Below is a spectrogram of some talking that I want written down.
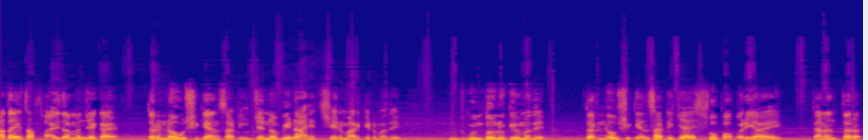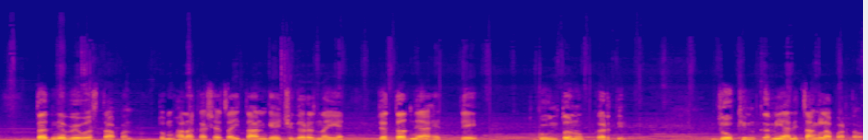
आता याचा फायदा म्हणजे काय? तर नवशिक्यांसाठी जे नवीन आहेत शेअर मार्केटमध्ये गुंतवणुकीमध्ये तर नवशिक्यांसाठी जे आहे सोपा पर्याय आहे. त्यानंतर तज्ज्ञ व्यवस्थापन. तुम्हाला कशाचाही ताण घ्यायची गरज नाहीये. जे तज्ज्ञ आहेत ते गुंतवणूक करतील. जोखीम कमी आणि चांगला परतावा.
